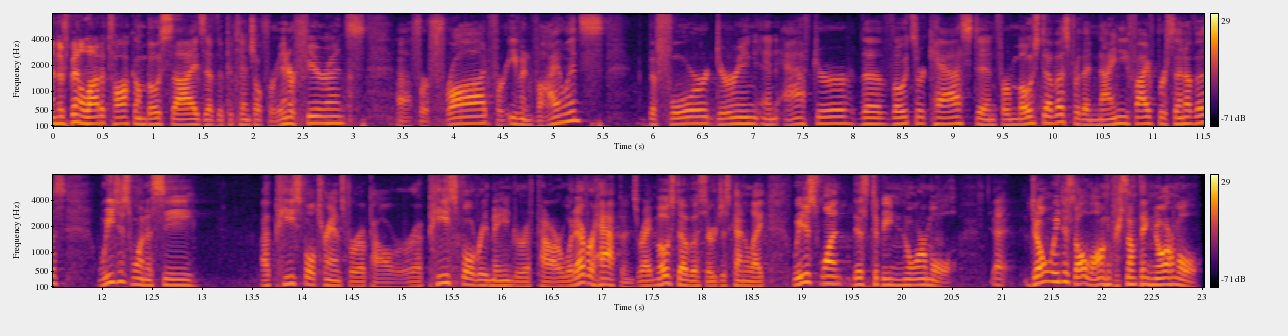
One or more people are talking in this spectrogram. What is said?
And there's been a lot of talk on both sides of the potential for interference, uh, for fraud, for even violence before, during, and after the votes are cast. And for most of us, for the 95% of us, we just want to see a peaceful transfer of power or a peaceful remainder of power, whatever happens, right? Most of us are just kind of like, we just want this to be normal. Uh, don't we just all long for something normal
